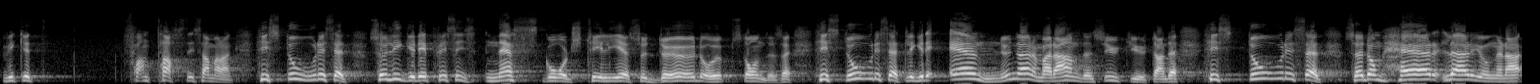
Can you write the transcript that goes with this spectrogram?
vilket fantastiskt sammanhang. Historiskt sett så ligger det precis nästgårds till Jesu död och uppståndelse. Historiskt sett ligger det ännu närmare Andens utgjutande. Historiskt sett så är de här lärjungarna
